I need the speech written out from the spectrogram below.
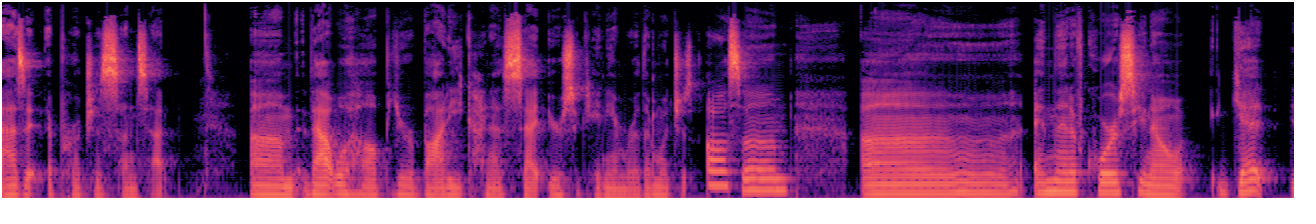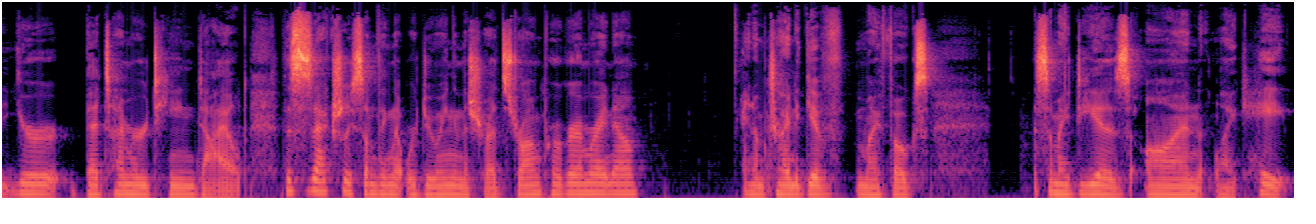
as it approaches sunset. Um, that will help your body kind of set your circadian rhythm, which is awesome. Uh, and then, of course, you know, get your bedtime routine dialed. This is actually something that we're doing in the Shred Strong program right now. And I'm trying to give my folks some ideas on, like, hey,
